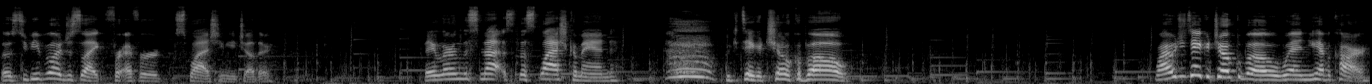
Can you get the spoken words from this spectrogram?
Those two people are just like forever splashing each other. They learned the, the splash command. we could take a chocobo. Why would you take a chocobo when you have a car?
